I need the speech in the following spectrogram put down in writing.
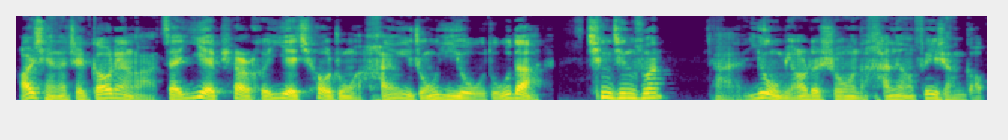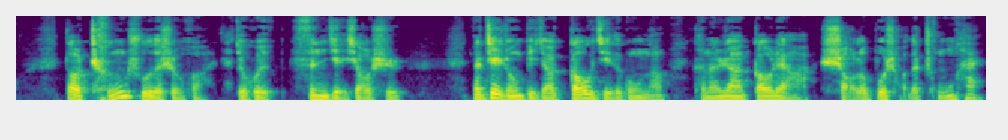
而且呢，这高粱啊，在叶片和叶鞘中啊，含有一种有毒的氢氰酸啊。幼苗的时候呢，含量非常高，到成熟的时候啊。就会分解消失，那这种比较高级的功能，可能让高粱啊少了不少的虫害。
